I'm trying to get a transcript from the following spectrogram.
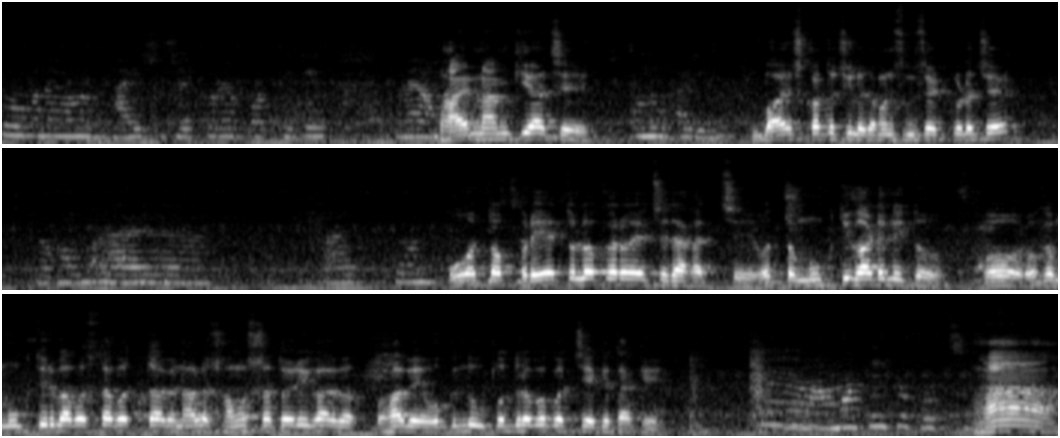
তো মানে আমার ভাই সুসাইড করার পর থেকে মানে ভাইয়ের নাম কি আছে? বয়স কত ছিল যখন সুইসাইড করেছে? ও তো প্রেত লোকে রয়েছে দেখাচ্ছে। ওর তো মুক্তি ঘটেনি তো। ওর ওকে মুক্তির ব্যবস্থা করতে হবে নাহলে সমস্যা তৈরি হবে- ও কিন্তু উপদ্রব করছে একে তাকে। হ্যাঁ, হ্যাঁ।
